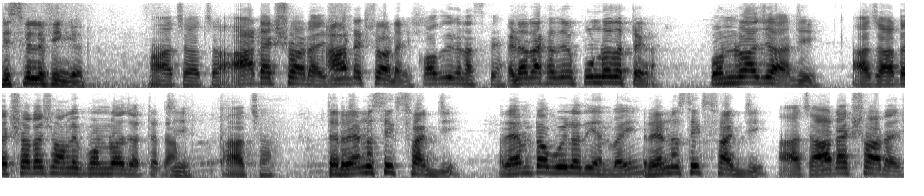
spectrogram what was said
ডিসপ্লে ফিঙ্গার আচ্ছা আচ্ছা। আট একশো আঠাইশ আট একশো আঠাশ। কত দিবেন আজকে? এটা রাখা যাবে পনেরো হাজার টাকা। পনেরো হাজার? জি। আচ্ছা আট একশো আঠাশ অনলি পনেরো হাজার টাকা। জি। আচ্ছা। তো রেনো সিক্স ফাইভ জি র্যামটা বইলা দিয়েন ভাই। রেনো সিক্স ফাইভ জি আচ্ছা আট একশো আঠাইশ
